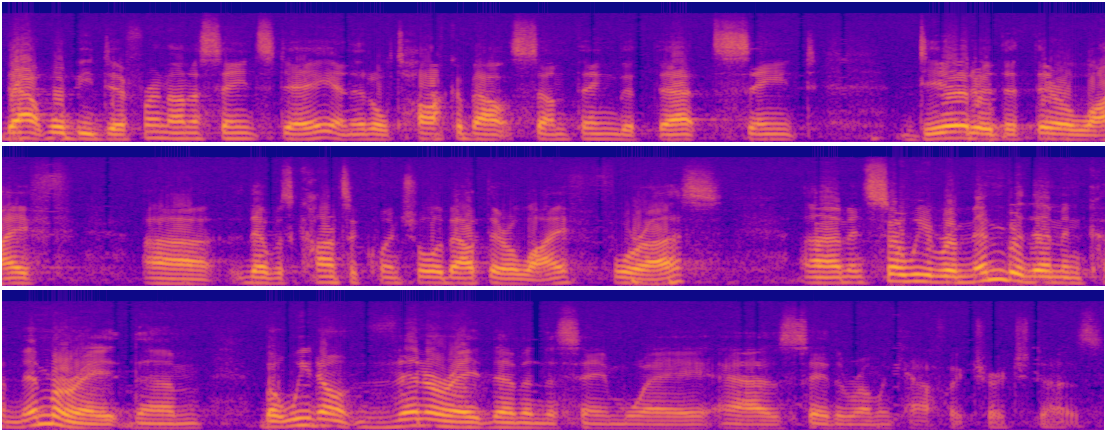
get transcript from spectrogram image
that will be different on a saint's day, and it'll talk about something that that saint did or that their life, uh, that was consequential about their life for us. Um, and so we remember them and commemorate them but we don't venerate them in the same way as, say, the Roman Catholic Church does.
